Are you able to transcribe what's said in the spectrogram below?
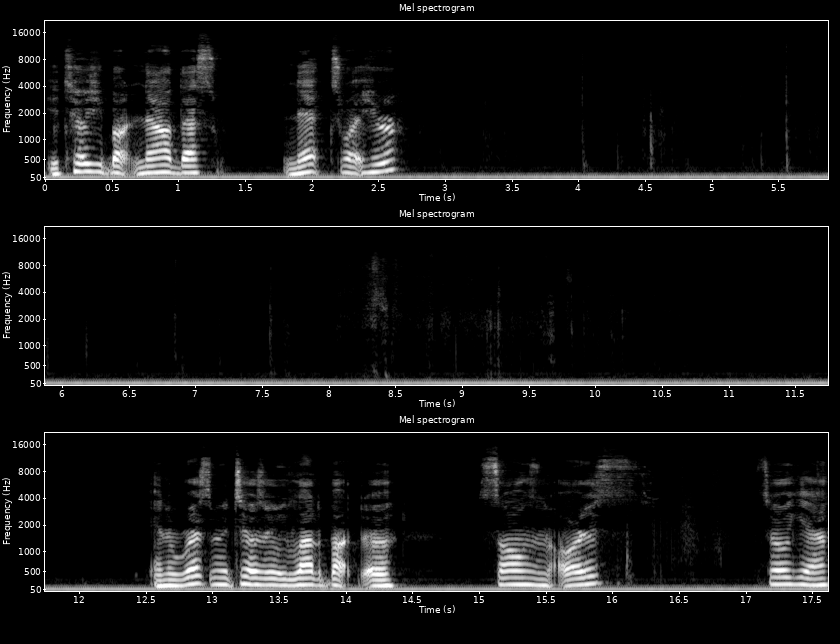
It tells you about now that's next right here. And the rest of it tells you a lot about the songs and artists. So yeah,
